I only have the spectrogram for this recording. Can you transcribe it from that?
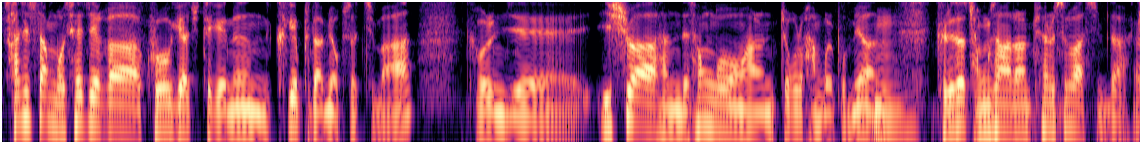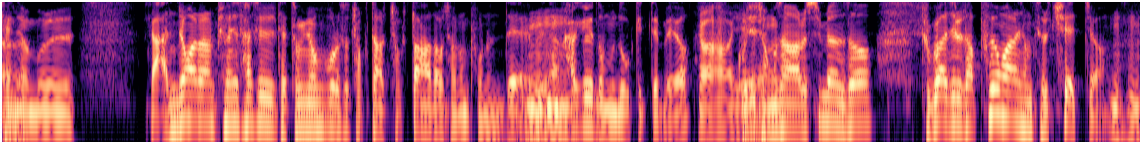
사실상 뭐 세제가 9억 이하 주택에는 크게 부담이 없었지만 그걸 이제 이슈화하는데 성공하는 쪽으로 간 걸 보면 음. 그래서 정상화라는 표현을 쓴 것 같습니다. 아. 개념을 그러니까 안정화라는 표현이 사실 대통령 후보로서 적당, 적당하다고 저는 보는데 왜냐하면 음. 가격이 너무 높기 때문에요. 아하, 예. 굳이 정상화를 쓰면서 두 가지를 다 포용하는 형태를 취했죠. 음흠.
